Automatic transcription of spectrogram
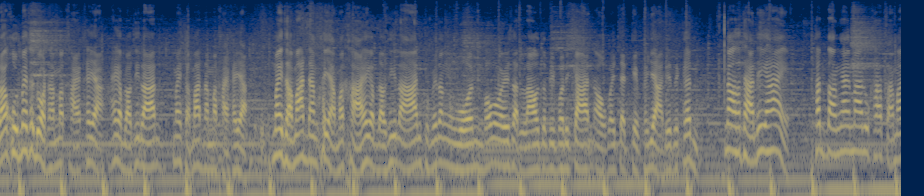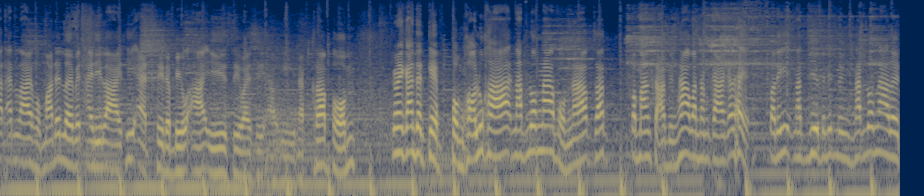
แล้วคุณไม่สะดวกนำมาขายขยะให้กับเราที่ร้าน ไม่สามารถนำมาขายขยะ ไม่สามารถนำขยะมาขายให้กับเราที่ร้าน คุณไม่ต้องกังวล เพราะบริษัทเราจะมีบริการออกไปจัดเก็บขยะรีไซเคิลนอกสถานที่ให้ขั้นตอนง่ายมากลูกค้าสามารถแอดไลน์ผมมาได้เลยเป็น ID Line ที่ @cwrecycle นะครับผมในการจัดเก็บผมขอลูกค้านัดล่วงหน้าผมนะครับสัก ประมาณ 3-5 วันทำการก็ได้ ตอนนี้นัดยืดไปนิดนึง นัดล่วงหน้าเลย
